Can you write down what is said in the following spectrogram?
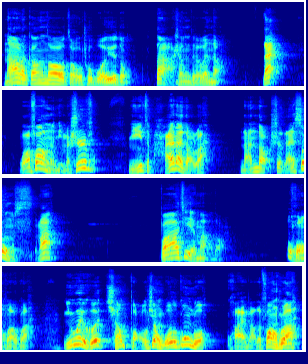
拿了钢刀走出波月洞，大声责问道。来，我放了你们师傅，你怎么还来捣乱？难道是来送死吗？八戒骂道：“黄袍怪，你为何抢宝象国的公主？快把她放出来！”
